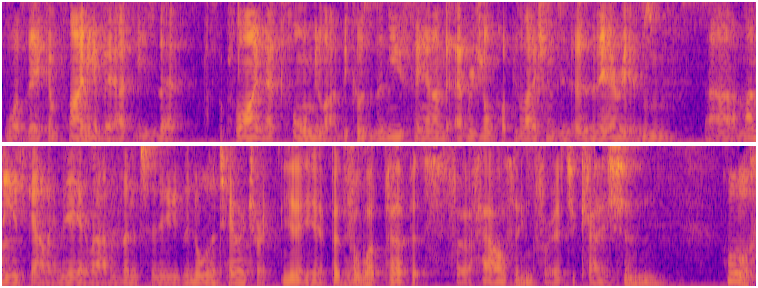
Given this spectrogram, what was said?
what they're complaining about is that applying that formula because of the newfound Aboriginal populations in urban areas, uh, money is going there rather than to the Northern Territory. Yeah, yeah. But for what purpose? For housing? For education? Oh,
